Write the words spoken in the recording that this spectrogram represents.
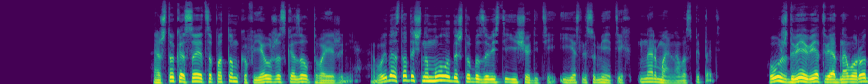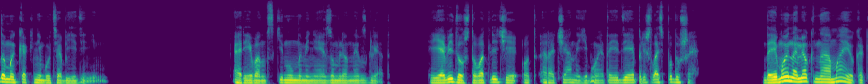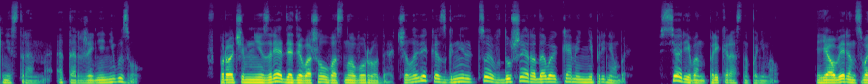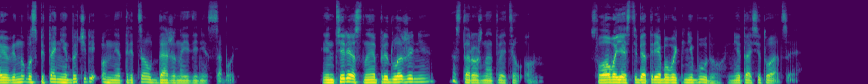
А что касается потомков, я уже сказал твоей жене. Вы достаточно молоды, чтобы завести еще детей, и если сумеете их нормально воспитать, уж две ветви одного рода мы как-нибудь объединим. Риван вскинул на меня изумленный взгляд. Я видел, что в отличие от Рачана, ему эта идея пришлась по душе. Да и мой намек на Амаю, как ни странно, отторжения не вызвал. Впрочем, не зря дядя вошел в основу рода. Человека с гнильцой в душе родовой камень не принял бы. Все Риван прекрасно понимал. Я уверен, свою вину в воспитании дочери он не отрицал даже наедине с собой. «Интересное предложение», — осторожно ответил он. «Слово я с тебя требовать не буду, не та ситуация.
